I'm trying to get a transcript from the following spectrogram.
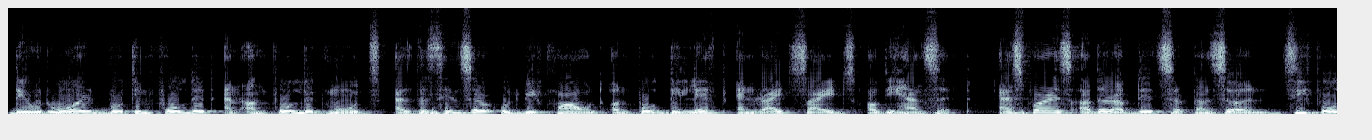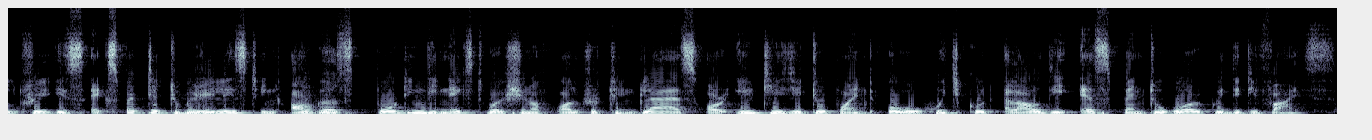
They would work both in folded and unfolded modes as the sensor would be found on both the left and right sides of the handset. As far as other updates are concerned, Z Fold 3 is expected to be released in August porting the next version of Ultra Thin Glass or UTG 2.0 which could allow the S Pen to work with the device.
